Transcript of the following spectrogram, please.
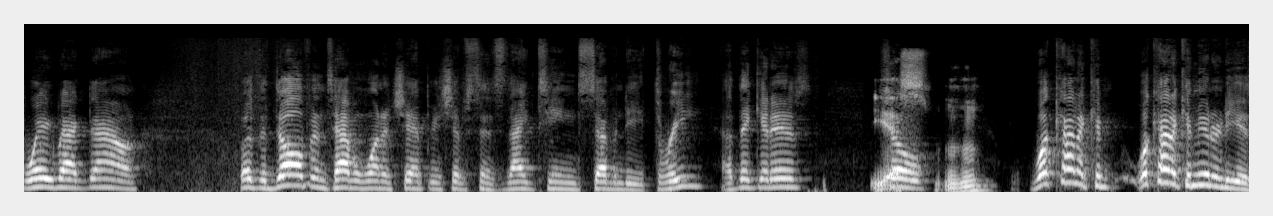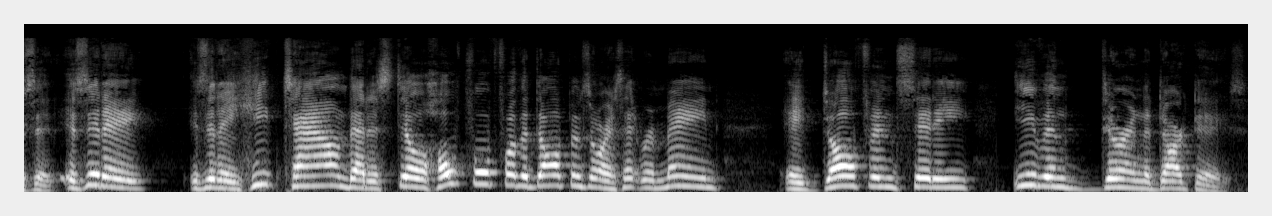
way back down. But the Dolphins haven't won a championship since 1973, I think it is. Yes. So, mm-hmm. What kind of what kind of community is it? Is it a is it a heat town that is still hopeful for the Dolphins, or has it remained a Dolphin city even during the dark days?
